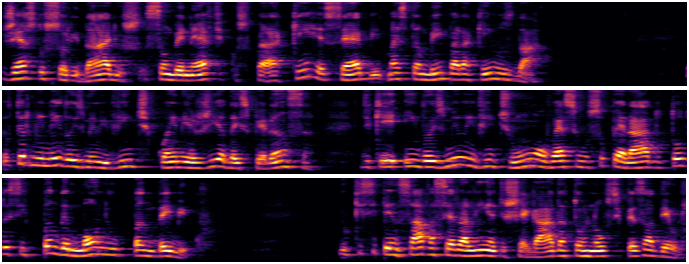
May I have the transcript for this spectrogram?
Gestos solidários são benéficos para quem recebe, mas também para quem os dá. Eu terminei 2020 com a energia da esperança de que em 2021 houvéssemos superado todo esse pandemônio pandêmico. E o que se pensava ser a linha de chegada tornou-se pesadelo,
